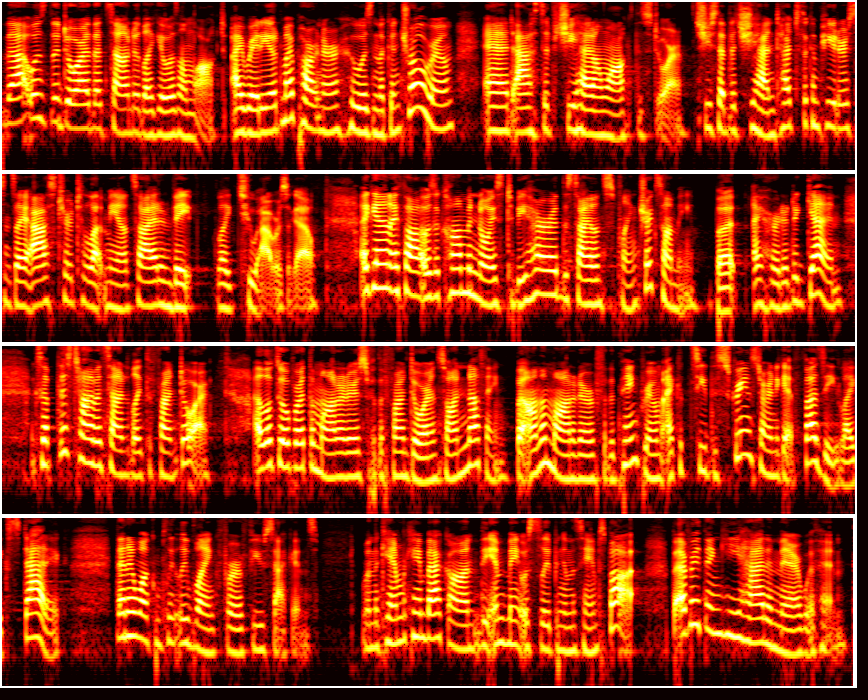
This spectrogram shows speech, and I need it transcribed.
that was the door that sounded like it was unlocked. I radioed my partner, who was in the control room, and asked if she had unlocked this door. She said that she hadn't touched the computer since I asked her to let me outside and vape like two hours ago. Again, I thought it was a common noise to be heard. The silence is playing tricks on me. But I heard it again, except this time it sounded like the front door. I looked over at the monitors for the front door and saw nothing, but on the monitor for the pink room, I could see the screen starting to get fuzzy, like static. Then it went completely blank for a few seconds. When the camera came back on, the inmate was sleeping in the same spot, but everything he had in there with him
